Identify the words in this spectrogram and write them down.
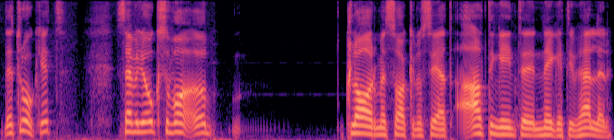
det är tråkigt. Sen vill jag också vara klar med saken och säga att allting är inte negativt heller.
